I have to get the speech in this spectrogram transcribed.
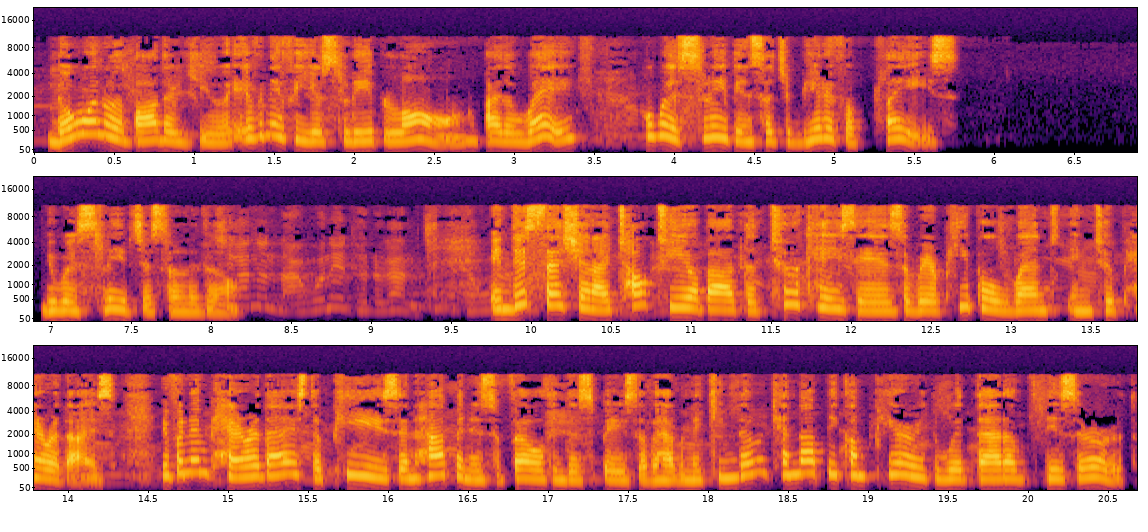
No one will bother you even if you sleep long. By the way, who will sleep in such a beautiful place? You will sleep just a little. In this session, I talked to you about the two cases where people went into paradise. Even in paradise, the peace and happiness felt in the space of heavenly kingdom cannot be compared with that of this earth.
